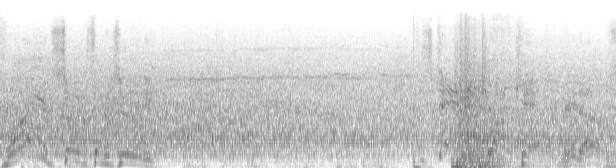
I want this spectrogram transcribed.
Bryan showing some agility. Standing drop kick. Here it goes.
